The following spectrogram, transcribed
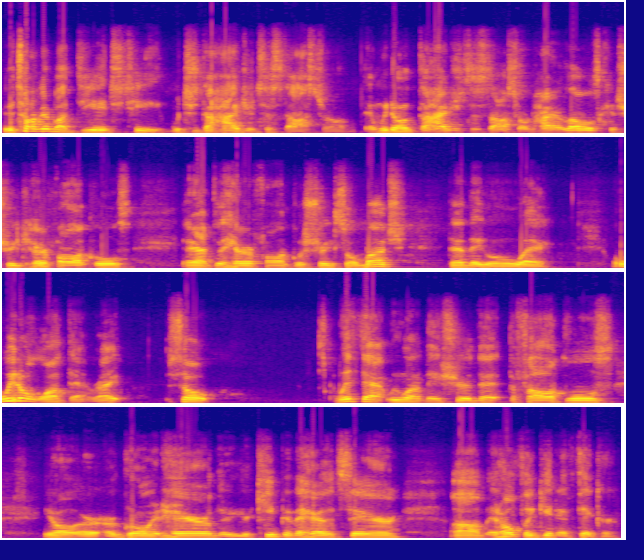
You're talking about DHT, which is dihydrotestosterone. And we know dihydrotestosterone higher levels can shrink hair follicles. And after the hair follicles shrink so much, then they go away. Well, we don't want that, right? So with that, we want to make sure that the follicles, you know, are, are growing hair. You're keeping the hair that's there, um, and hopefully getting it thicker.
